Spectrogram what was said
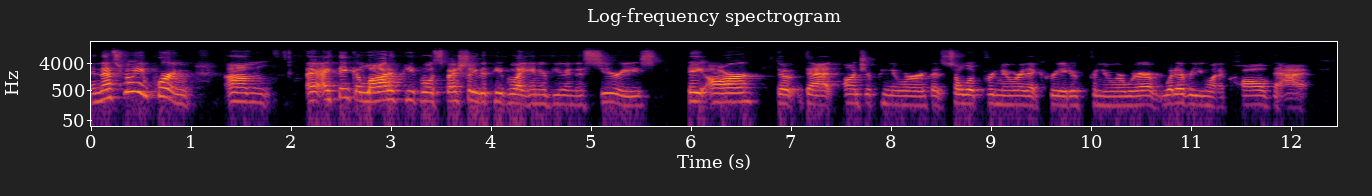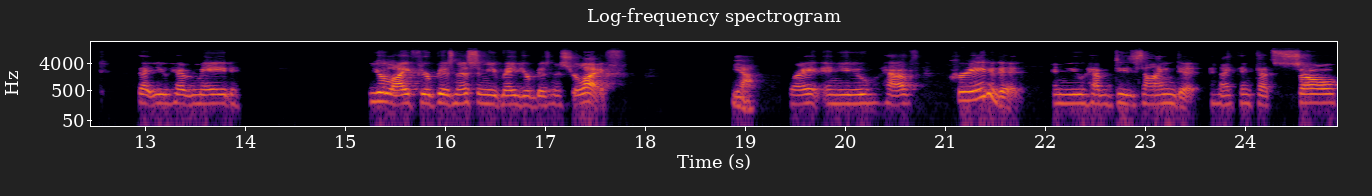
and that's really important. Um, I, I think a lot of people, especially the people I interview in this series, they are the, that entrepreneur, that solopreneur, that creativepreneur, where whatever you want to call that, that you have made your life your business and you've made your business your life. Yeah. Right? And you have created it and you have designed it. And I think that's so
